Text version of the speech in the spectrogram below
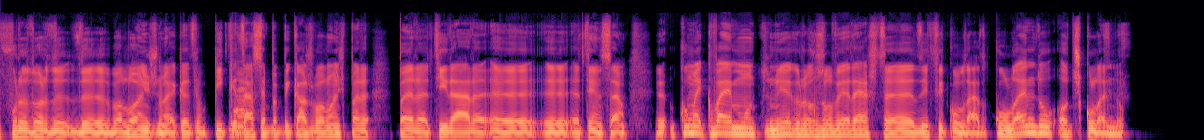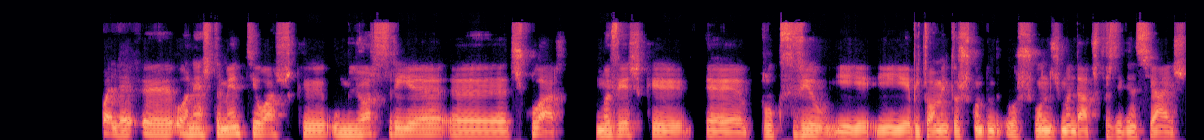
furador de, de balões, não é? Que pica, está sempre a picar os balões para, para tirar a atenção. Como é que vai Montenegro resolver esta dificuldade? Colando ou descolando? Olha, uh, honestamente, eu acho que o melhor seria uh, descolar, uma vez que, uh, pelo que se viu, e, e habitualmente os, os, segundos mandatos presidenciais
